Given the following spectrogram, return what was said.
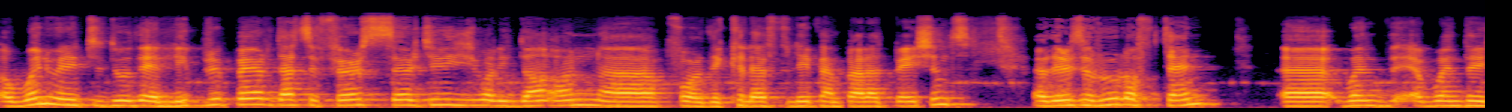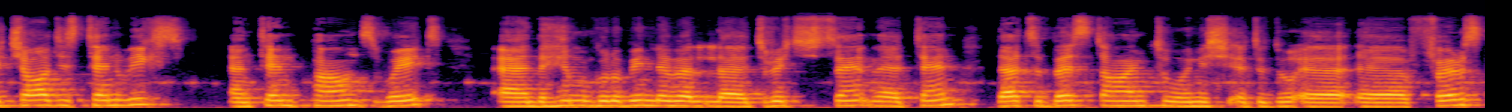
when we need to do the lip repair, that's the first surgery usually done for the cleft lip and palate patients. there is a rule of 10. when, the, when the child is 10 weeks and 10 pounds weight, and the hemoglobin level uh, to reach 10, uh, 10, that's the best time to initiate to do a, a, first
